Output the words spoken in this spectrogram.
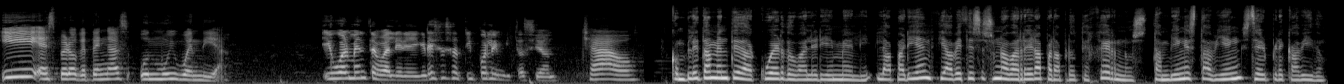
y espero que tengas un muy buen día. Igualmente, Valeria, y gracias a ti por la invitación. Chao. Completamente de acuerdo, Valeria y Meli. La apariencia a veces es una barrera para protegernos. También está bien ser precavido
